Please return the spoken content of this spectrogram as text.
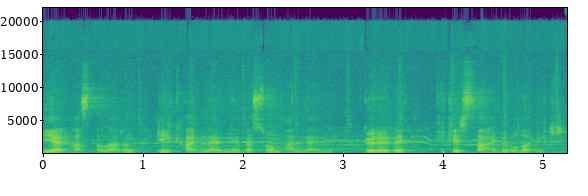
diğer hastaların ilk hallerini ve son hallerini görerek fikir sahibi olabilir.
